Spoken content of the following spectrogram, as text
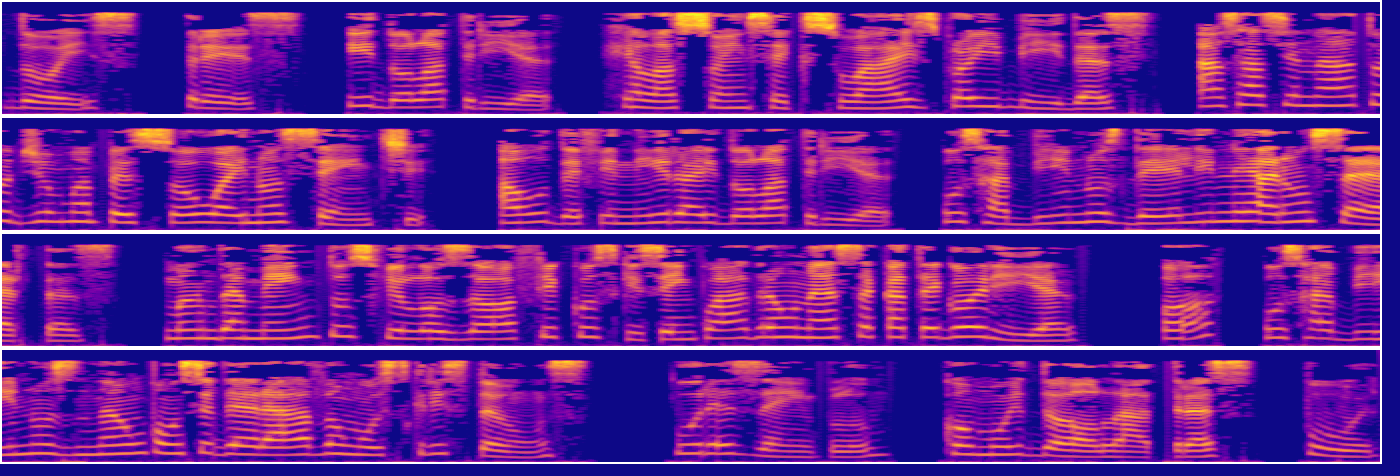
2. 3. Idolatria. Relações sexuais proibidas. Assassinato de uma pessoa inocente. Ao definir a idolatria, os rabinos delinearam certas mandamentos filosóficos que se enquadram nessa categoria. Ó, os rabinos não consideravam os cristãos, por exemplo, como idólatras. Por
